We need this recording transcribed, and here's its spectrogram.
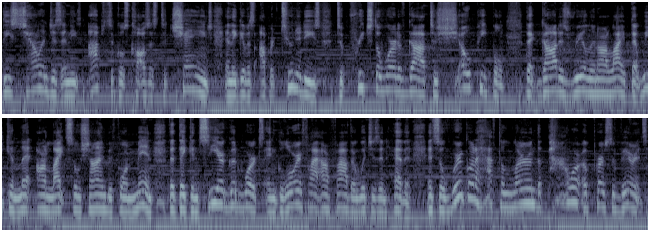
these challenges and these obstacles cause us to change and they give us opportunities to preach the word of God, to show people that God is real in our life, that we can let our light so shine before men that they can see our good works and glorify our Father which is in heaven. And so we're going to have to learn the power of perseverance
